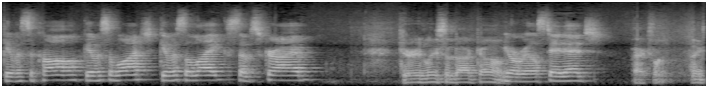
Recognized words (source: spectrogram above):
give us a call, give us a watch, give us a like, subscribe. GaryandLisa.com. Your real estate edge. Excellent. Thanks.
